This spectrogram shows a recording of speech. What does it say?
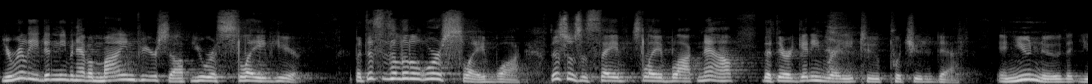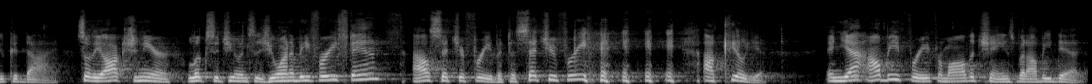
you really didn't even have a mind for yourself. You were a slave here. But this is a little worse slave block. This was a slave, slave block now that they're getting ready to put you to death. And you knew that you could die. So the auctioneer looks at you and says, You want to be free, Stan? I'll set you free. But to set you free, I'll kill you. And yeah, I'll be free from all the chains, but I'll be dead.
